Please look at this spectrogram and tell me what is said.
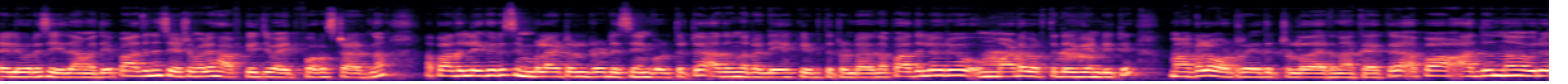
ഡെലിവറി ചെയ്താൽ മതി. അപ്പോൾ അതിന് ശേഷം ഒരു half K G white forest ആയിരുന്നു. അപ്പോൾ അതിലേക്ക് ഒരു സിമ്പിളായിട്ടുള്ളൊരു ഡിസൈൻ കൊടുത്തിട്ട് അതൊന്ന് റെഡിയാക്കി എടുത്തിട്ടുണ്ടായിരുന്നു. അപ്പോൾ അതിലൊരു ഉമ്മയുടെ ബർത്ത്ഡേക്ക് വേണ്ടിയിട്ട് മകൾ ഓർഡർ ചെയ്തിട്ടുള്ളതായിരുന്നു ആ കേക്ക്. അപ്പോൾ അതൊന്ന് ഒരു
